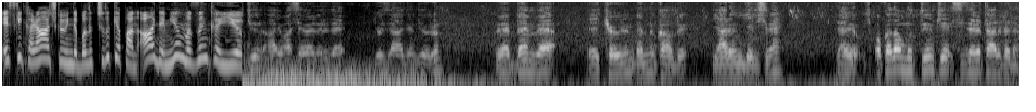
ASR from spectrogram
Eski Karaağaç köyünde balıkçılık yapan Adem Yılmaz'ın kayığı. Bütün hayvan severleri de gözü aydın diyorum. Ve ben ve e, köylüm memnun kaldı Yaren'in gelişine. Yani o kadar mutluyum ki sizlere tarif edemem.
